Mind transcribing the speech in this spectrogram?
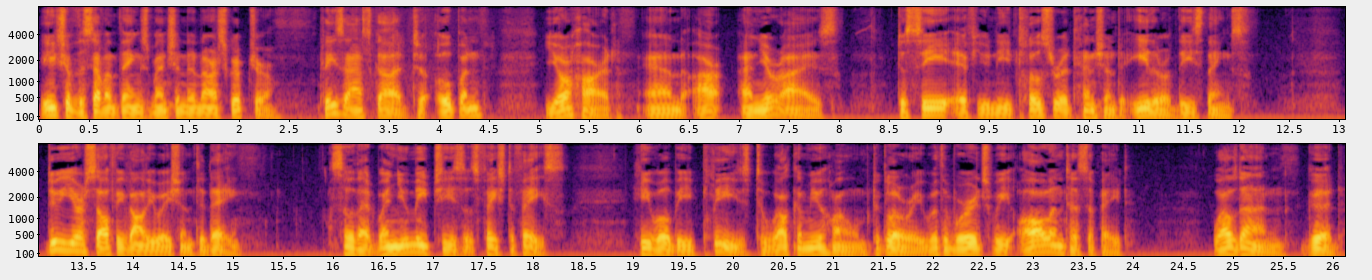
each of the seven things mentioned in our scripture. Please ask God to open your heart and our and your eyes to see if you need closer attention to either of these things. Do your self-evaluation today so that when you meet Jesus face to face, he will be pleased to welcome you home to glory with the words we all anticipate Well done, good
